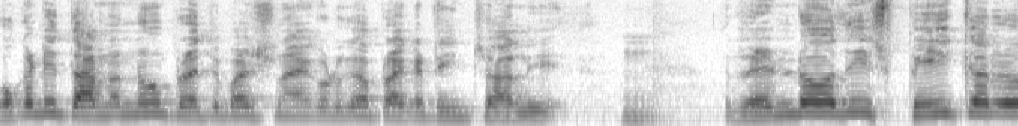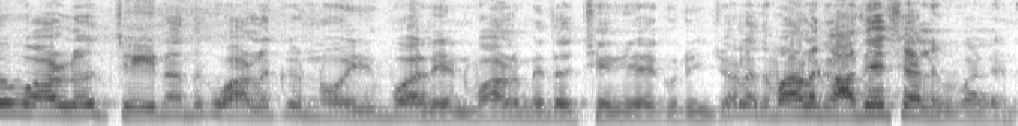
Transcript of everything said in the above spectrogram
ఒకటి తనను ప్రతిపక్ష నాయకుడిగా ప్రకటించాలి. రెండోది స్పీకర్ వాళ్ళు చేయనందుకు వాళ్ళకి నో ఇవ్వాలి అని వాళ్ళ మీద చర్య గురించో లేదా వాళ్ళకి ఆదేశాలు ఇవ్వాలి అని.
